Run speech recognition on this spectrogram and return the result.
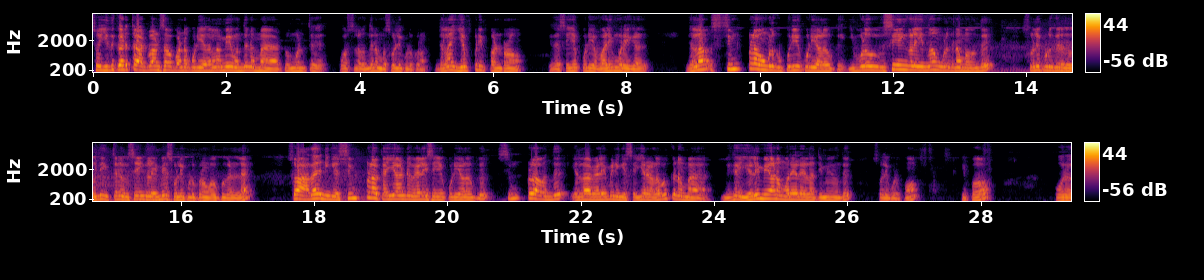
ஸோ இதுக்கு அடுத்து அட்வான்ஸாக பண்ணக்கூடியதெல்லாமே வந்து நம்ம டூ மந்த்து கோர்ஸில் வந்து நம்ம சொல்லி கொடுக்குறோம். இதெல்லாம் எப்படி பண்ணுறோம் இதை செய்யக்கூடிய வழிமுறைகள். இதெல்லாம் சிம்பிளாக உங்களுக்கு புரியக்கூடிய அளவுக்கு இவ்வளவு விஷயங்களையும் தான் உங்களுக்கு நம்ம வந்து சொல்லிக் கொடுக்கறது வந்து இத்தனை விஷயங்களையுமே சொல்லிக் கொடுக்குறோம் வகுப்புகளில். ஸோ அதை நீங்கள் சிம்பிளாக கையாண்டு வேலை செய்யக்கூடிய அளவுக்கு சிம்பிளாக வந்து எல்லா வேலையுமே நீங்கள் செய்கிற அளவுக்கு நம்ம மிக எளிமையான முறையில் எல்லாத்தையுமே வந்து சொல்லிக் கொடுப்போம். இப்போது ஒரு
